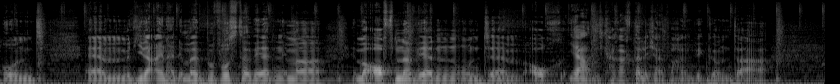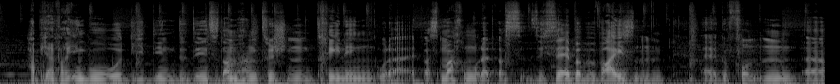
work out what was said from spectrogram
und ähm, mit jeder Einheit immer bewusster werden, immer, immer offener werden und ähm, auch ja, sich charakterlich einfach entwickeln. Und da habe ich einfach irgendwo die, den, den, Zusammenhang zwischen Training oder etwas machen oder etwas sich selber beweisen äh, gefunden, äh,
